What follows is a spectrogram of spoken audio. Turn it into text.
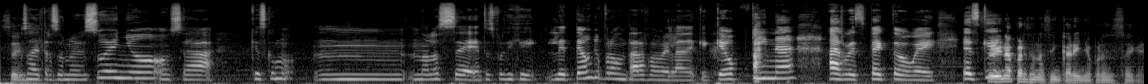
Sí. O sea, el trastorno del sueño, o sea, que es como, mmm, no lo sé. Entonces pues dije, le tengo que preguntar a Fabela de que qué opina al respecto, güey. Es que... Soy una persona sin cariño, por eso sé que...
